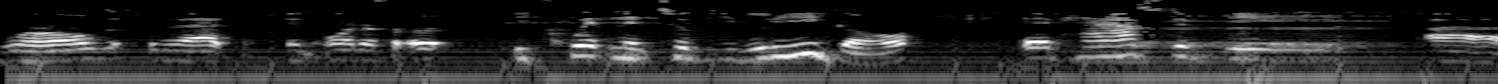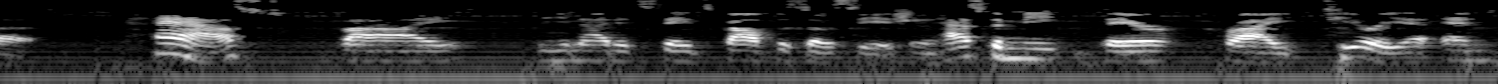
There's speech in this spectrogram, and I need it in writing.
world that in order for equipment to be legal, it has to be uh, passed by the United States Golf Association. It has to meet their criteria. And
